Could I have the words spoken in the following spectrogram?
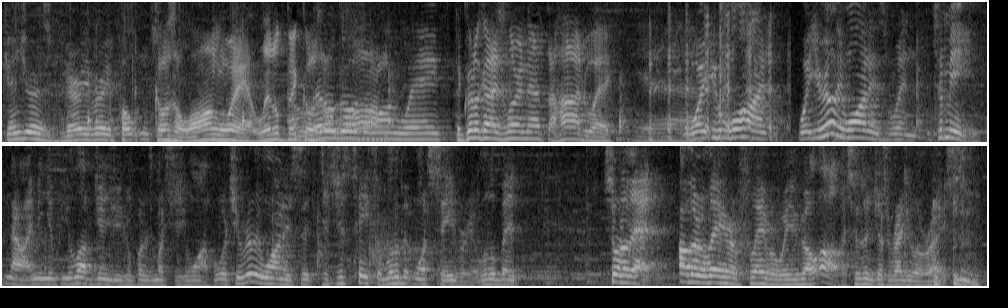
Ginger is very, very potent. Goes a long way. A little bit A goes little a goes a long. long way. The griddle guys learned that the hard way. Yeah. what you want, what you really want is when, to me, now, I mean, if you love ginger, you can put as much as you want, but what you really want is it to just taste a little bit more savory, a little bit, sort of that other layer of flavor where you go, oh, this isn't just regular rice.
